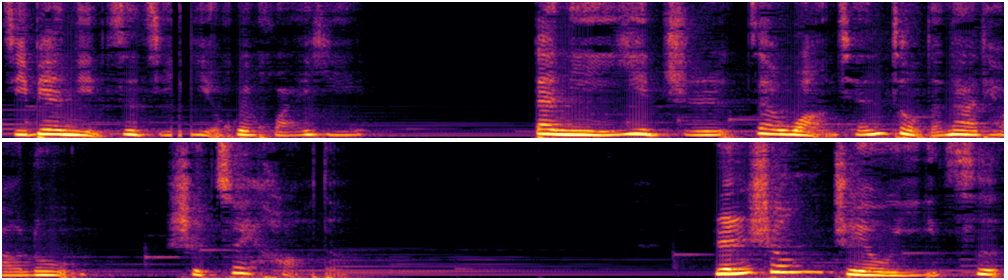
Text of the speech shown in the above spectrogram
即便你自己也会怀疑，但你一直在往前走的那条路，是最好的。人生只有一次，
